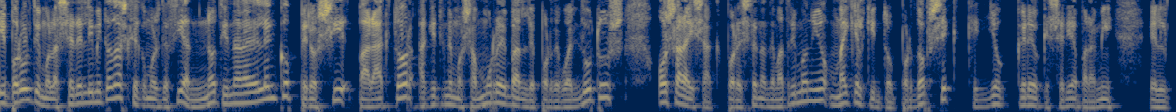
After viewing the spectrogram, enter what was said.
Y por último, las series limitadas, que como os decía, no tienen el elenco, pero sí para actor. Aquí tenemos a Murray Bradley por The Wild Lotus, Oscar Isaac por Escenas de Matrimonio, Michael Quinto por Dopsic, que yo creo que sería para mí el,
